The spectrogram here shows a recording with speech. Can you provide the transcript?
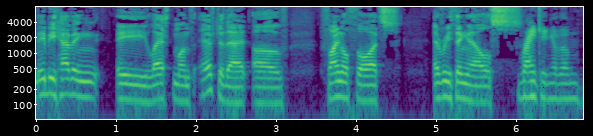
maybe having a last month after that of final thoughts, everything else, ranking of them.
